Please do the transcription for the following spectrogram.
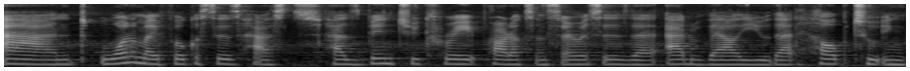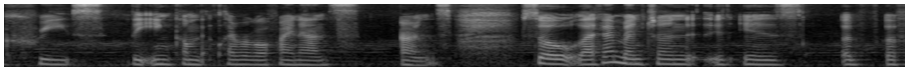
And one of my focuses has has been to create products and services that add value that help to increase the income that Clever Girl Finance earns. So, like I mentioned, it is a, a,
